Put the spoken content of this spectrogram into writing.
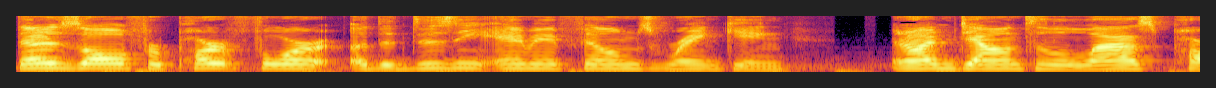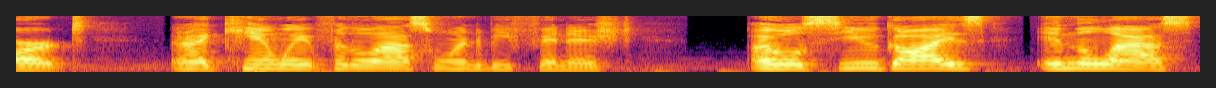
that is all for part 4 of the Disney animated films ranking, and I'm down to the last part, and I can't wait for the last one to be finished. I will see you guys in the last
